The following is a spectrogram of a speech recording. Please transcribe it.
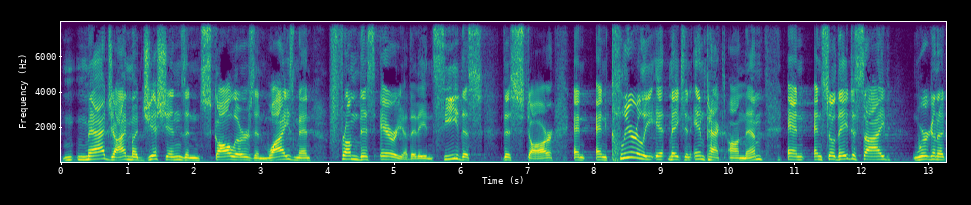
magi, magicians, and scholars and wise men from this area. They didn't see this, this star, and, and clearly it makes an impact on them. And, and so they decide we're gonna,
